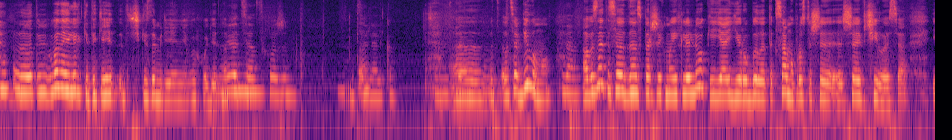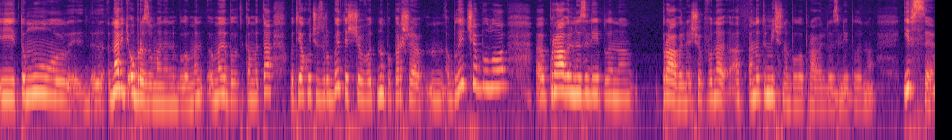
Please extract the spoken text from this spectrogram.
Ну, От, в мене і ляльки такі трішки замріяні виходять. Ну, я ця схожа. Ця лялька. Е, Оце в білому? Да. А ви знаєте, це одна з перших моїх ляльок, і я її робила так само, просто ще, ще вчилася. І тому е, навіть образу в мене не було. У мене була така мета, от я хочу зробити, щоб, ну, по-перше, обличчя було е, правильно зліплено, правильно, щоб воно анатомічно було правильно зліплено. І все.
